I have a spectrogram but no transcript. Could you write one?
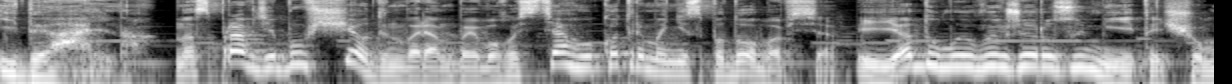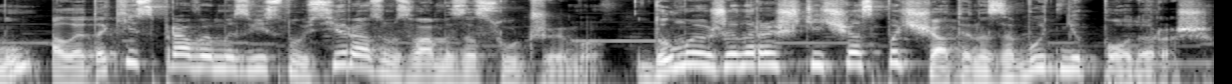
Ідеально. Насправді був ще один варіант бойового стягу, котрий мені сподобався. І я думаю, ви вже розумієте чому. Але такі справи ми, звісно, усі разом з вами засуджуємо. Думаю, вже нарешті час почати незабутню подорож.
